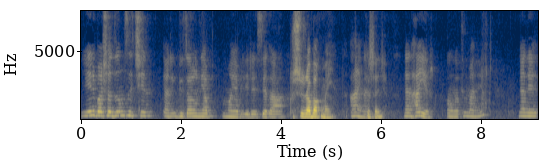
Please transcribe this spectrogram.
Yeni başladığımız için yani güzel oynayamayabiliriz ya da Kusura bakmayın. aynen. Kısaca. Yani hayır anlatayım ben ilk. Yani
